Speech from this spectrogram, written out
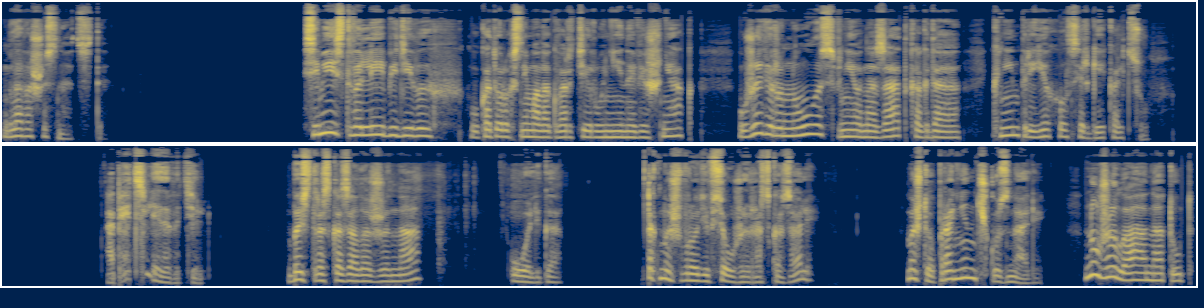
Глава 16. Семейство Лебедевых, у которых снимала квартиру Нина Вишняк, уже вернулось в нее назад, когда к ним приехал Сергей Кольцов. «Опять следователь?» — быстро сказала жена Ольга. «Так мы ж вроде все уже рассказали. Мы что, про Ниночку знали? Ну, жила она тут,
